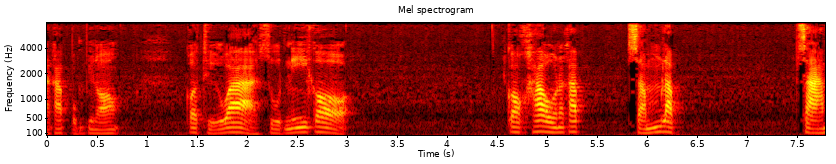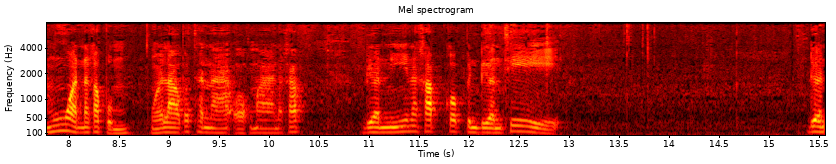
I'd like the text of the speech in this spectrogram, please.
นะครับ ผมพี่น้อง ก็ถือว่าสูตรนี้ก็ ก็เข้านะครับสำหรับสามงวดนะครับ ผมหวยลาวพัฒนาออกมานะครับ เดือนนี้นะครับก็เป็นเดือนที่ เดือน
